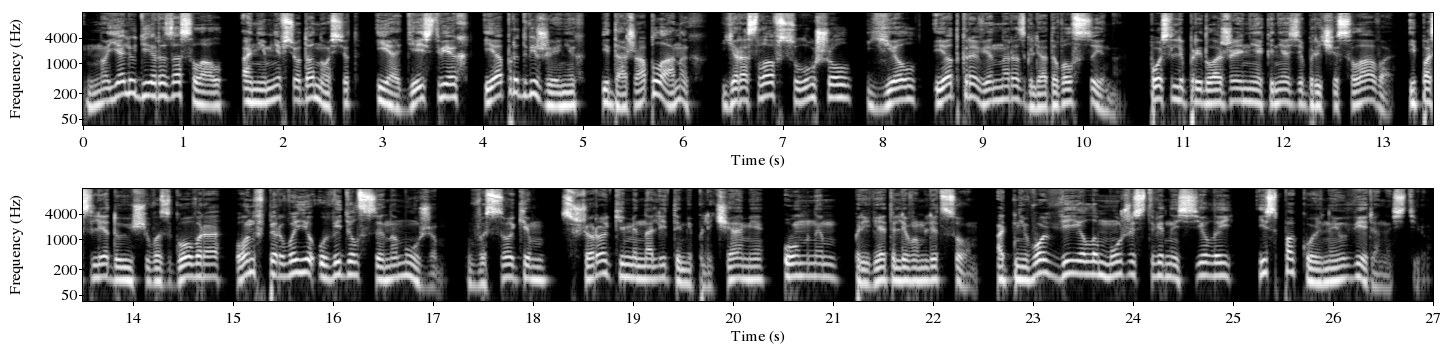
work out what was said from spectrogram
Но я людей разослал, они мне все доносят. И о действиях, и о продвижениях, и даже о планах. Ярослав слушал, ел и откровенно разглядывал сына. После предложения князя Бречеслава и последующего сговора он впервые увидел сына мужем, высоким, с широкими налитыми плечами, умным, приветливым лицом. От него веяло мужественной силой и спокойной уверенностью.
